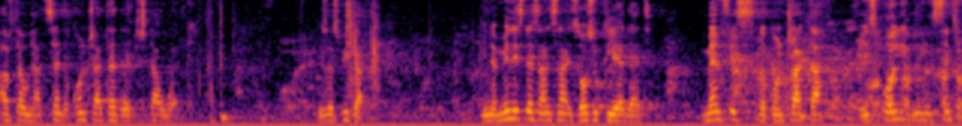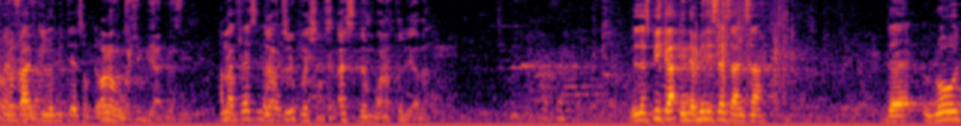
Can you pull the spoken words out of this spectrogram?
after we had sent the contractor there to start work. Mr. Speaker, in the minister's answer, it's also clear that Memphis, the contractor, is only doing 6.5 kilometers of the road. I'm addressing the question. You have three questions. Ask them one after the other. Mr. Speaker, in the minister's answer, the road,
